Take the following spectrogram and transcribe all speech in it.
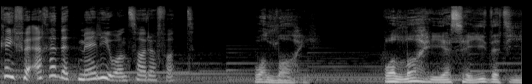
كيف أخذت مالي وانصرفت؟ والله والله يا سيدتي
